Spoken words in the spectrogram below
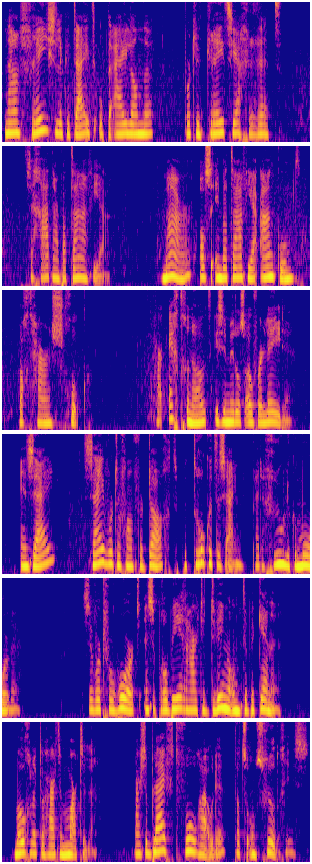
Na een vreselijke tijd op de eilanden wordt Lucretia gered. Ze gaat naar Batavia. Maar als ze in Batavia aankomt, wacht haar een schok. Haar echtgenoot is inmiddels overleden. En zij, zij wordt ervan verdacht betrokken te zijn bij de gruwelijke moorden. Ze wordt verhoord en ze proberen haar te dwingen om te bekennen, mogelijk door haar te martelen. Maar ze blijft volhouden dat ze onschuldig is.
